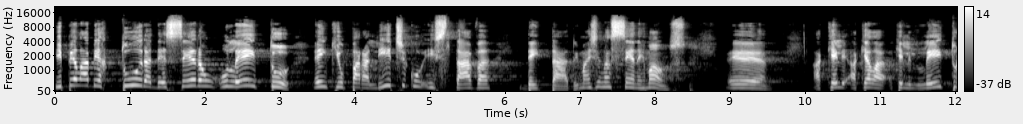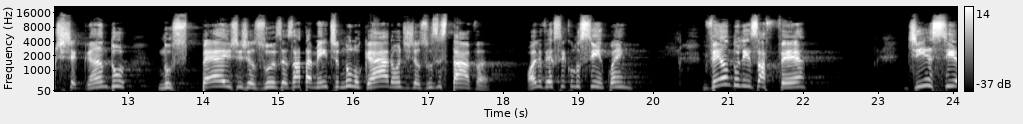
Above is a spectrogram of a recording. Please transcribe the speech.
e pela abertura desceram o leito em que o paralítico estava deitado. Imagina a cena, irmãos. É, aquele, aquela, aquele leito chegando nos pés de Jesus, exatamente no lugar onde Jesus estava. Olha o versículo 5, hein? Vendo-lhes a fé, disse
